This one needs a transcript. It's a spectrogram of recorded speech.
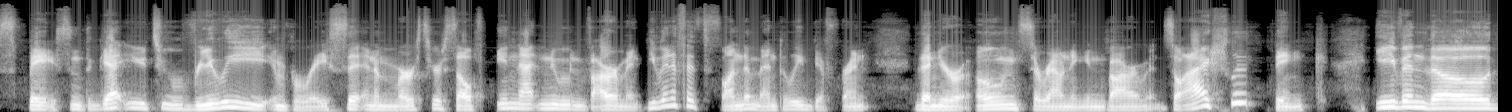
space and to get you to really embrace it and immerse yourself in that new environment, even if it's fundamentally different than your own surrounding environment. So I actually think, even though,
